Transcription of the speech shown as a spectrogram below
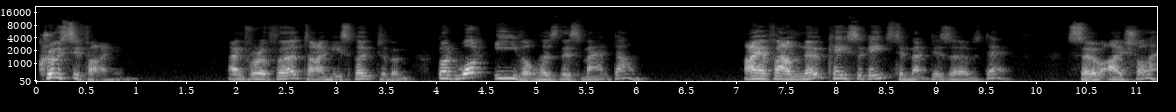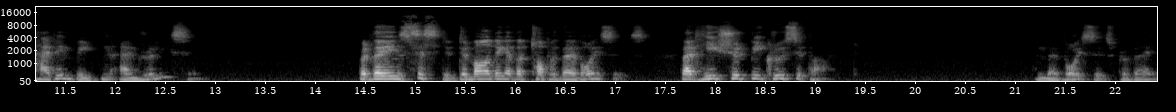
Crucify him! And for a third time he spoke to them, But what evil has this man done? I have found no case against him that deserves death, so I shall have him beaten and release him. But they insisted, demanding at the top of their voices that he should be crucified. And their voices prevailed.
